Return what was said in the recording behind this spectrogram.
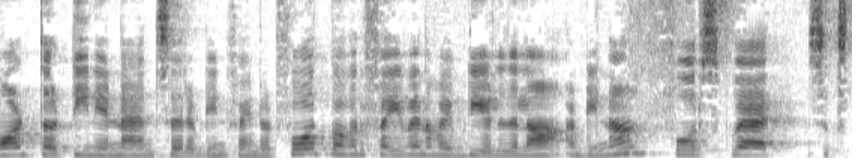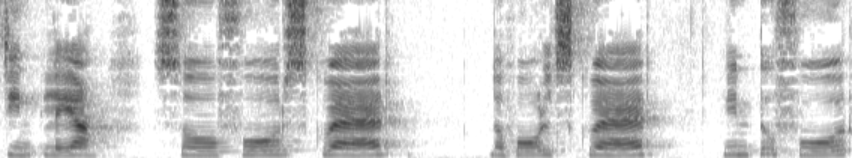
mod thirteen என்ன ஆன்சர் அப்படின்னு ஃபைண்ட் அவுட் ஃபோர் பவர் ஃபைவை நம்ம எப்படி எழுதலாம் அப்படின்னா ஃபோர் ஸ்கொயர் சிக்ஸ்டீன் இல்லையா? So four square the whole square into four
